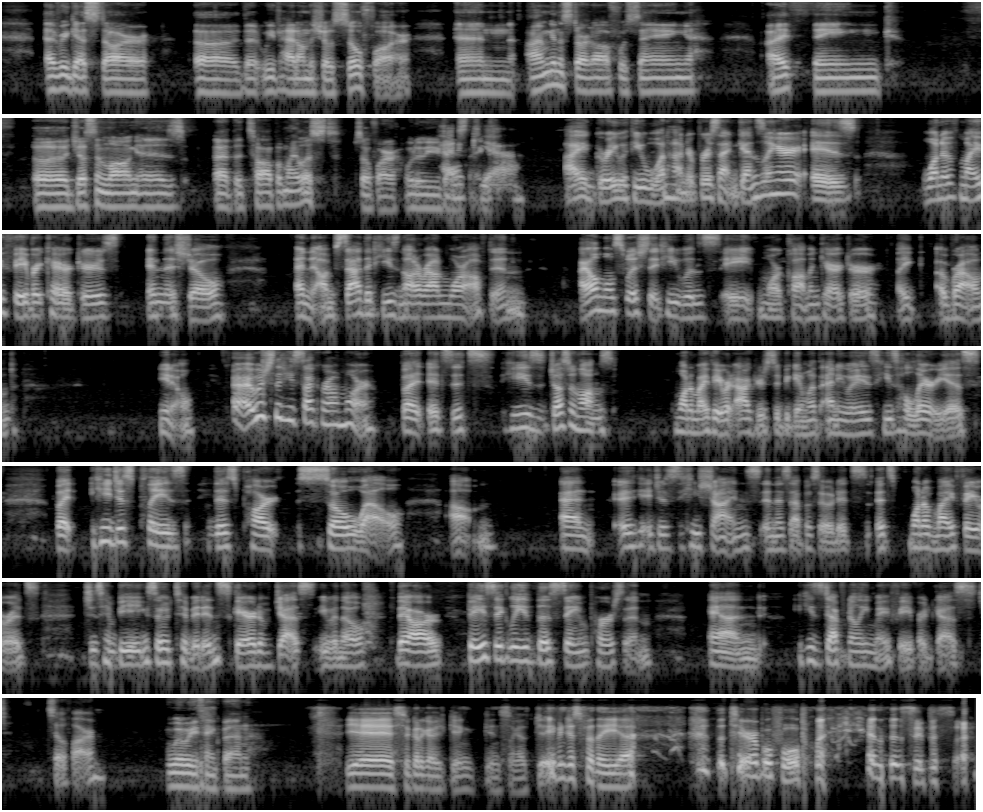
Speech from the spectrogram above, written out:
every guest star uh, that we've had on the show so far. And I'm going to start off with saying I think uh, Justin Long is at the top of my list so far. What do you Heck guys think? yeah. I agree with you 100%. Genzlinger is one of my favorite characters in this show. And I'm sad that he's not around more often. I almost wish that he was a more common character, like around, you know. I wish that he stuck around more, but it's, it's, he's Justin Long's one of my favorite actors to begin with, anyways. He's hilarious, but he just plays this part so well. Um, and it, it just he shines in this episode it's it's one of my favorites just him being so timid and scared of jess even though they are basically the same person and he's definitely my favorite guest so far What do you think, Ben? Yes, I've got to go Gen- Genzlinger. J- Even just for the uh, the terrible foreplay in this episode.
